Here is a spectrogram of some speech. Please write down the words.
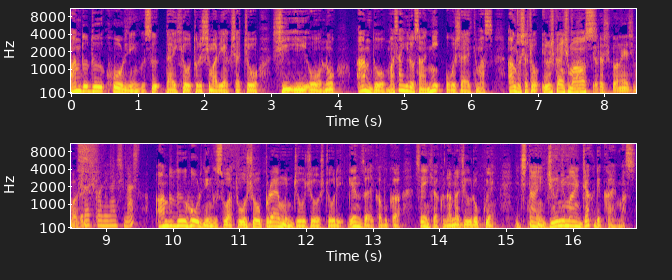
アンドドゥホールディングス代表取締役社長 CEO の安藤正弘さんにお越しいただいてます。安藤社長、よろしくお願いします。よろしくお願いします。よろしくお願いします。アンドドゥホールディングスは東証プライムに上場しており、現在株価1176円、1単位12万円弱で買えます。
